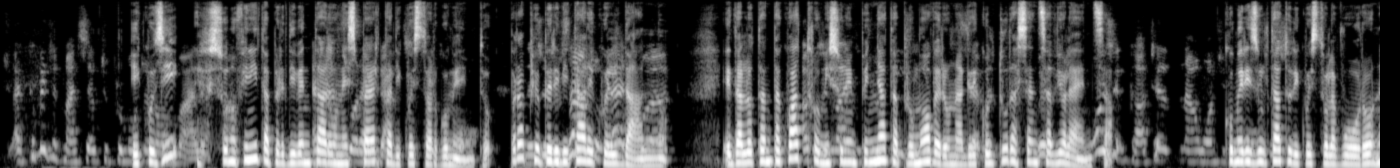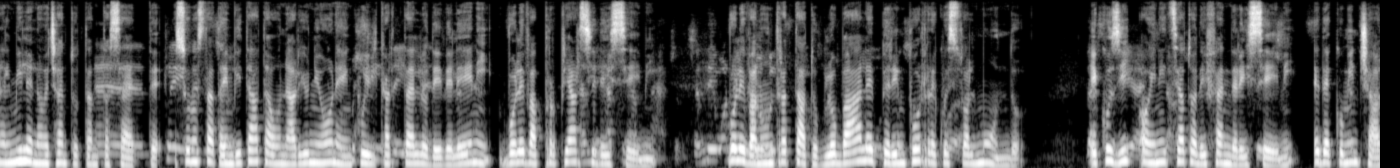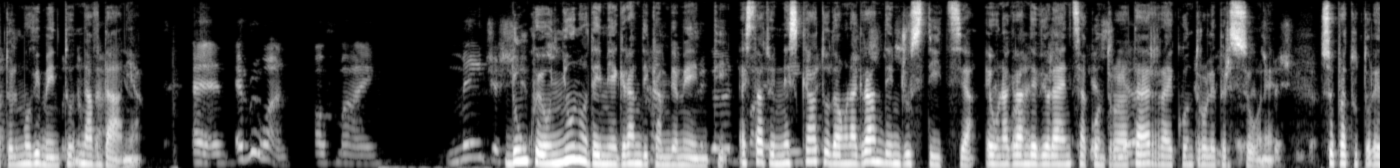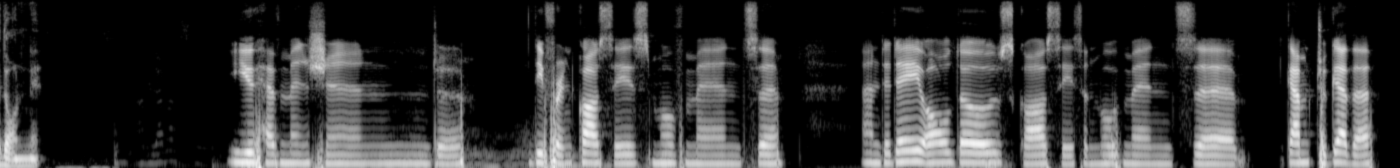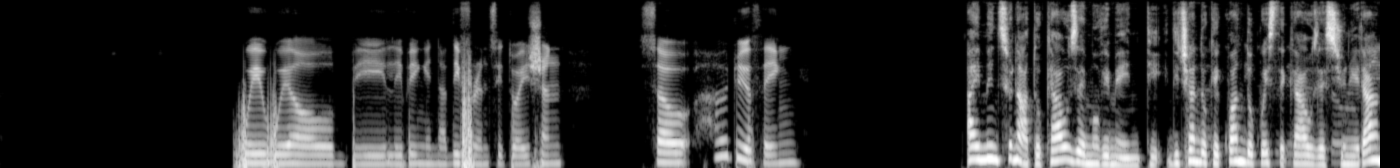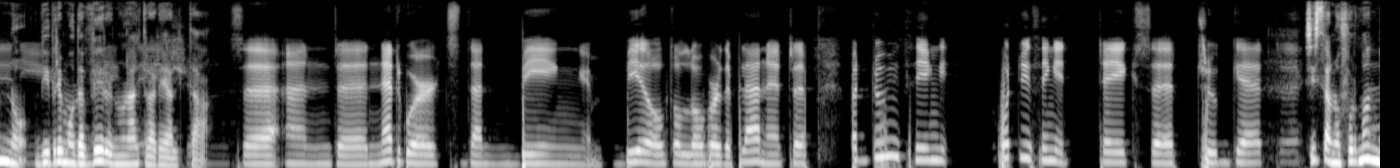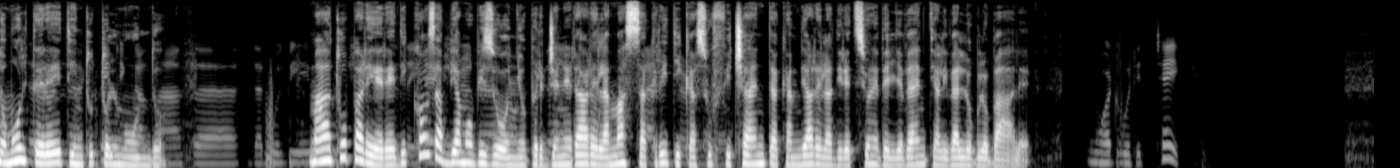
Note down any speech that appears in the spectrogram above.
E così sono finita per diventare un'esperta di questo argomento, proprio per evitare quel danno. E dall'84 mi sono impegnata a promuovere un'agricoltura senza violenza. Come risultato di questo lavoro, nel 1987 sono stata invitata a una riunione in cui il cartello dei veleni voleva appropriarsi dei semi. Volevano un trattato globale per imporre questo al mondo. E così ho iniziato a difendere i semi ed è cominciato il movimento Navdania. Dunque ognuno dei miei grandi cambiamenti è stato innescato da una grande ingiustizia e una grande violenza contro la terra e contro le persone, soprattutto le donne. You have mentioned uh, different causes, movements, uh, and today all those causes and movements uh, come together we will be living in a different situation. So, how do you think hai menzionato cause e movimenti, dicendo che quando queste cause si uniranno vivremo davvero in un'altra realtà. Uh, and uh, networks that being built all over the planet. Uh, but do you think, what do you think it takes to get? Si stanno formando molte reti in tutto il mondo. Ma a tuo parere di cosa abbiamo bisogno per generare la massa critica sufficiente a cambiare la direzione degli eventi a livello globale?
